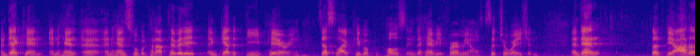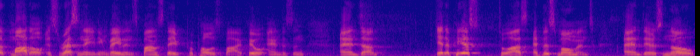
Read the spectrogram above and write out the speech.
And that can enhance, uh, enhance superconductivity and get a D pairing, just like people proposed in the heavy fermion situation. And then the, the other model is resonating valence bond state proposed by Phil Anderson. And um, it appears to us at this moment, and there's no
